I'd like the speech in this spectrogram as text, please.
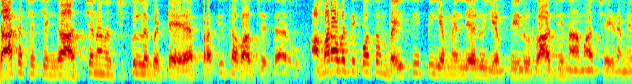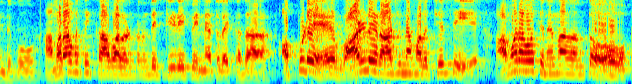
చాకచక్యంగా అచ్చనను చిక్కుల్లో పెట్టే ప్రతి సవాల్ చేశారు. అమరావతి కోసం వైసీపీ ఎమ్మెల్యేలు ఎంపీలు రాజీనామా చేయడం ఎందుకు? అమరావతి కావాలంటున్నది టీడీపీ నేతలే కదా. అప్పుడే వాళ్ళే రాజీనామాలు చేసి అమరావతి నినాదంతో ఉప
